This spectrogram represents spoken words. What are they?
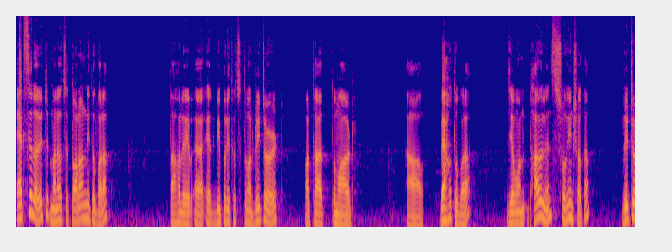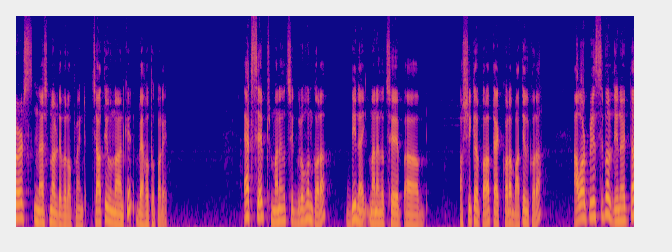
অ্যাক্সেলারেট মানে হচ্ছে ত্বরান্বিত করা। তাহলে এর বিপরীত হচ্ছে তোমার রিটার্ড অর্থাৎ তোমার ব্যাহত করা। যেমন ভায়োলেন্স সহিংসতা রিটার্ডস ন্যাশনাল ডেভেলপমেন্ট জাতীয় উন্নয়নকে ব্যাহত করে। অ্যাকসেপ্ট মানে হচ্ছে গ্রহণ করা। ডিনাই মানে হচ্ছে অস্বীকার করা, ত্যাগ করা, বাতিল করা। Our principal denied the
